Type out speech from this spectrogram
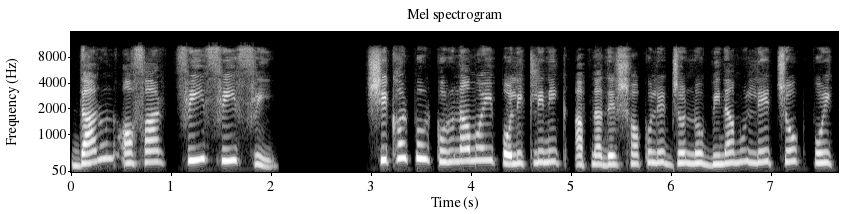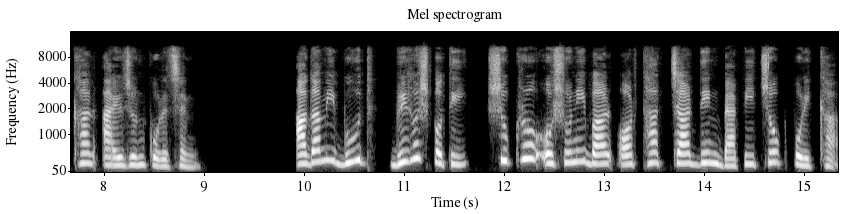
দারুণ offer, free free free. Shikharpur Karunamoyee polyclinic আপনাদের সকলের জন্য বিনামূল্যে চোখ পরীক্ষার আয়োজন করেছেন। আগামী বুধ, বৃহস্পতি, শুক্র ও শনিবার অর্থাৎ চার দিন ব্যাপী চোখ পরীক্ষা।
